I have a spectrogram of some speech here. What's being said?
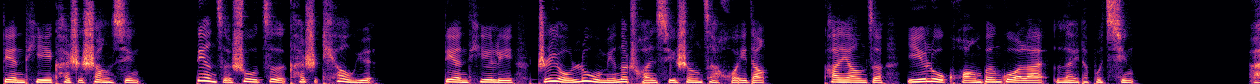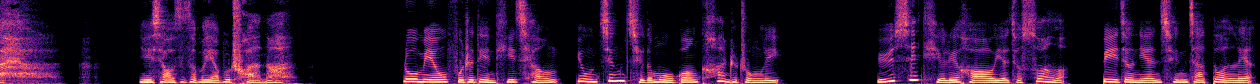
电梯开始上行，电子数字开始跳跃，电梯里只有陆明的喘息声在回荡。看样子一路狂奔过来，累得不轻。哎呀，你小子怎么也不喘呢？陆明扶着电梯墙，用惊奇的目光看着钟离。于西体力好也就算了，毕竟年轻加锻炼。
